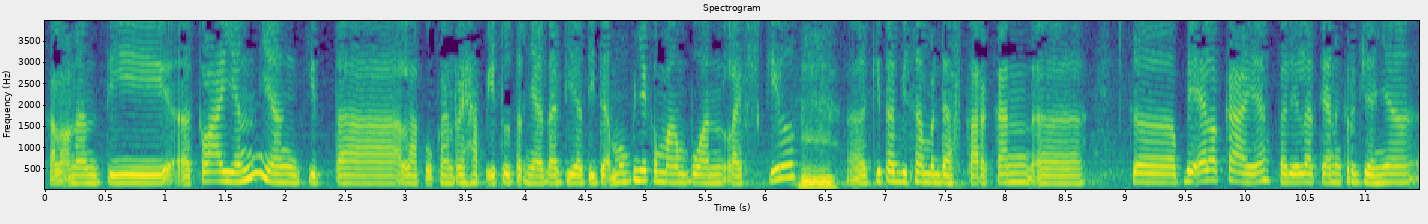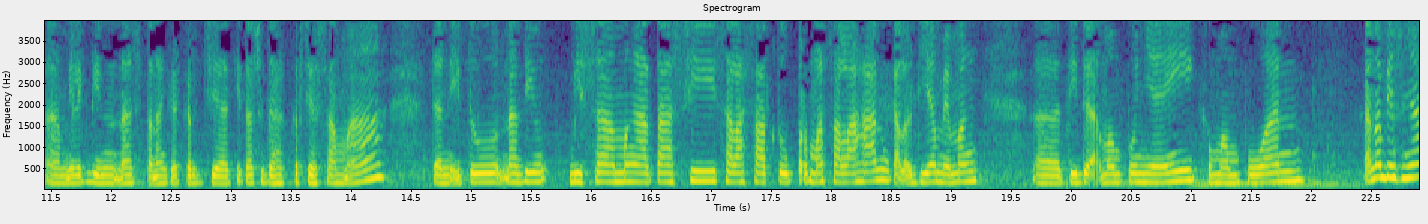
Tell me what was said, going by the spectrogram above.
kalau nanti uh, klien yang kita lakukan rehab itu ternyata dia tidak mempunyai kemampuan life skill hmm. uh, kita bisa mendaftarkan uh, ke BLK ya Balai Latihan Kerjanya uh, milik Dinas Tenaga Kerja kita sudah kerjasama dan itu nanti bisa mengatasi salah satu permasalahan kalau dia memang uh, tidak mempunyai kemampuan karena biasanya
